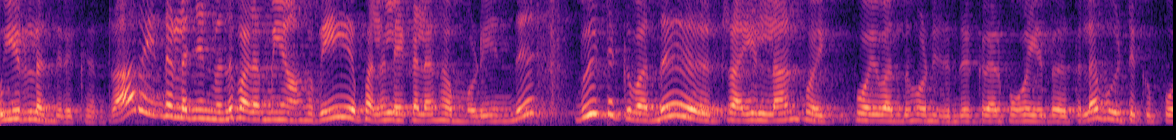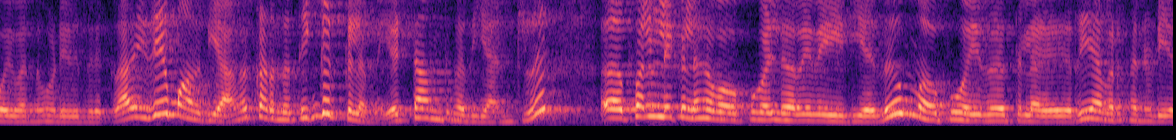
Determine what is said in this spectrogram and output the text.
உயிரிழந்திருக்கின்றார். இந்த இளைஞன் வந்து வழமையாகவே பல்கலைக்கழகம் முடிந்து வீட்டுக்கு வந்து ட்ரையல்லாம் போய் போய் வந்து கொண்டிருந்திருக்கிறார். புகையிரதத்தில் வீட்டுக்கு போய் வந்து கொண்டிருந்திருக்கிறார். இதே மாதிரியாக கடந்த திங்கட்கிழமை எட்டாம் தேதி அன்று பல்கலைக்கழக வகுப்புகள் நிறைவேறியதும் புகையிரதத்தில் ஏறி அவர் தன்னுடைய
